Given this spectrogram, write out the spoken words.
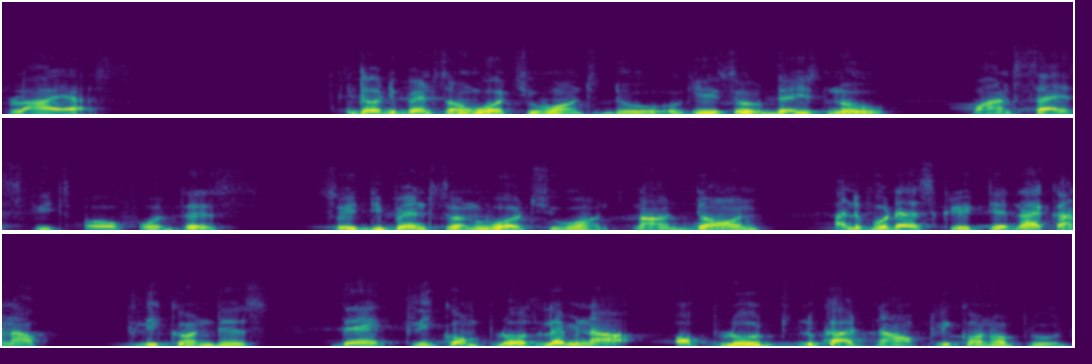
flyers. It all depends on what you want to do. Okay, so there is no one size fits all for this. So it depends on what you want. Now done and the folder is created. Now i can now click on this. Then click on plus. Let me now upload. Look at now. Click on upload.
